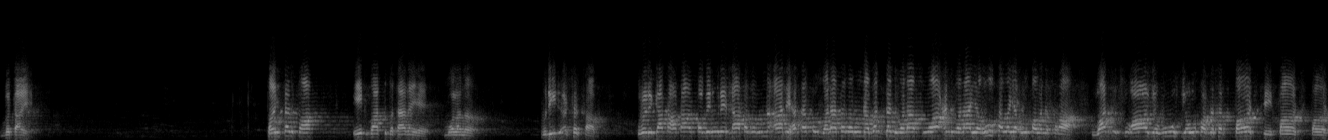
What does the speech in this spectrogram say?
بتائیں۔ پانچ تن پاک ایک بات تو بتا رہے ہیں مولانا۔ مرید ارشد صاحب۔ انہوں نے کیا کہا تھا قومنوں نے لا تذرن آلہتکم ولا تذرن ودن ولا سواعا ولا یغوث و یعوق و نصرا ود سواع یغوث یعوق و نصر پانچ تھے، پانچ پانچ۔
